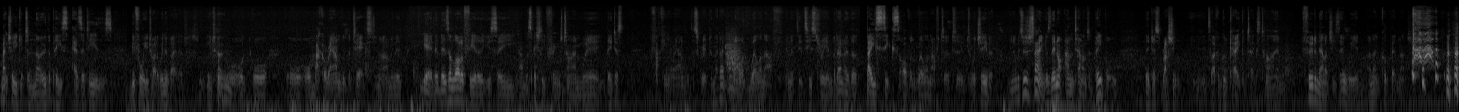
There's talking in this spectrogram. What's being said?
make sure you get to know the piece as it is before you try to innovate it, you know, or, or, or, or muck around with the text. You know, I mean, there, yeah, there, there's a lot of theatre that you see, um, especially fringe time, where they're just fucking around with the script and they don't know it well enough and its, its history and they don't know the basics of it well enough to, to, to achieve it. You know, which is a shame because they're not untalented people. They're just rushing. It's like a good cake; it takes time Food analogies, they're weird. I don't cook that much.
